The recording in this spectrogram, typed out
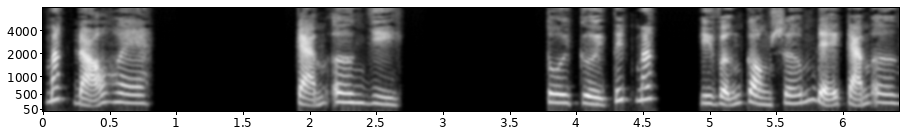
mắt đỏ hoe. Cảm ơn gì? Tôi cười tít mắt, vì vẫn còn sớm để cảm ơn.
